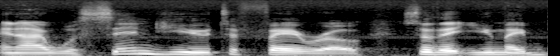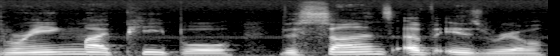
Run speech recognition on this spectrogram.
and I will send you to Pharaoh, so that you may bring my people, the sons of Israel,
